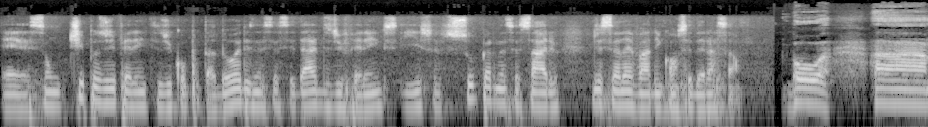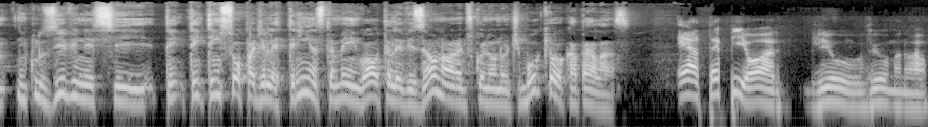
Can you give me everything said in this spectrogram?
É, são tipos diferentes de computadores, necessidades diferentes, e isso é super necessário de ser levado em consideração. Boa. Uh, inclusive nesse. Tem, tem, tem, sopa de letrinhas também, igual televisão, na hora de escolher um notebook, ou Capelas? É até pior, viu, viu Manuel?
